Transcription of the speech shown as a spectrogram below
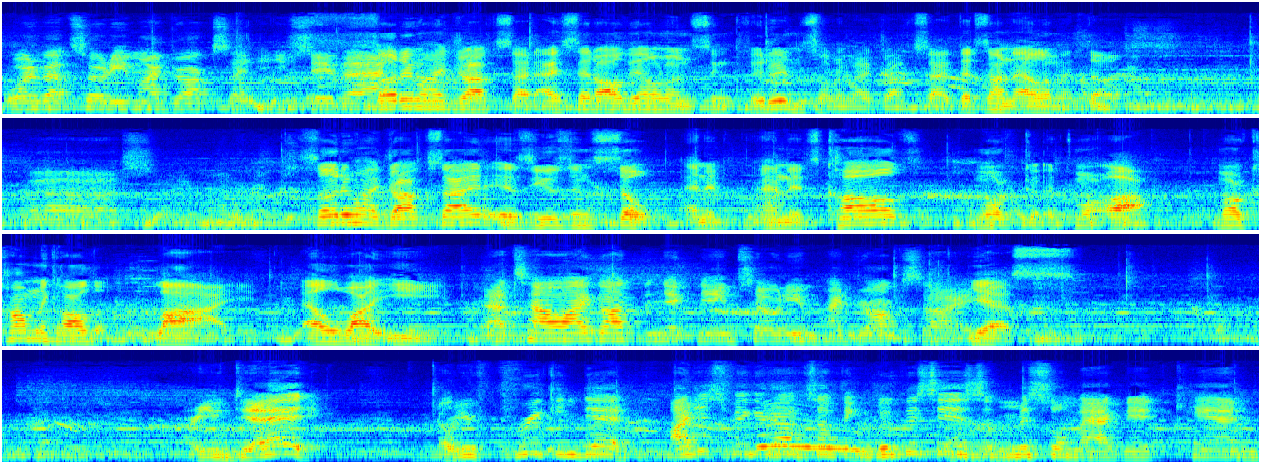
What about sodium hydroxide? Did you say that? Sodium hydroxide. I said all the elements included in sodium hydroxide. That's not an element though. Uh, sodium hydroxide. Sodium hydroxide is used in soap, and it and it's called more it's more ah more commonly called lye. L Y E. That's how I got the nickname sodium hydroxide. Yes. Are you dead? Nope. you freaking dead? I just figured out something. Lucas's missile magnet can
